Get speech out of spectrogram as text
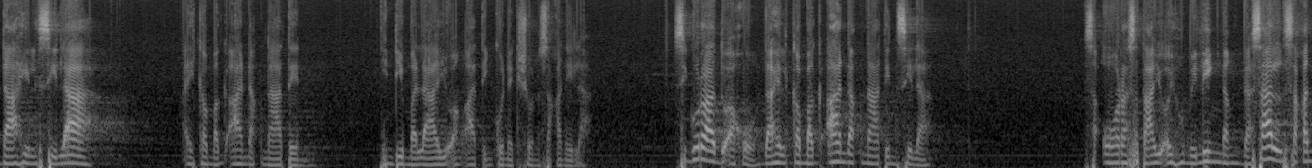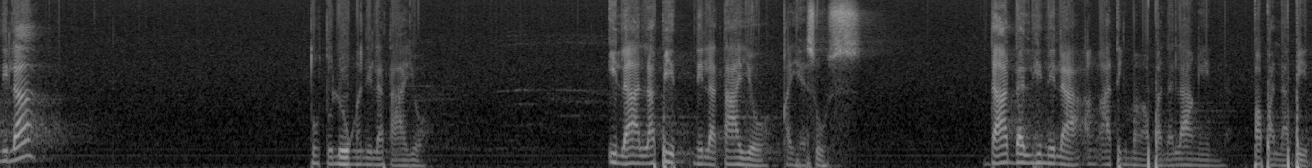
dahil sila ay kamag-anak natin, hindi malayo ang ating koneksyon sa kanila. Sigurado ako, dahil kamag-anak natin sila, sa oras na tayo ay humiling ng dasal sa kanila, tutulungan nila tayo. Ilalapit nila tayo kay Jesus. Dadalhin nila ang ating mga panalangin papalapit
